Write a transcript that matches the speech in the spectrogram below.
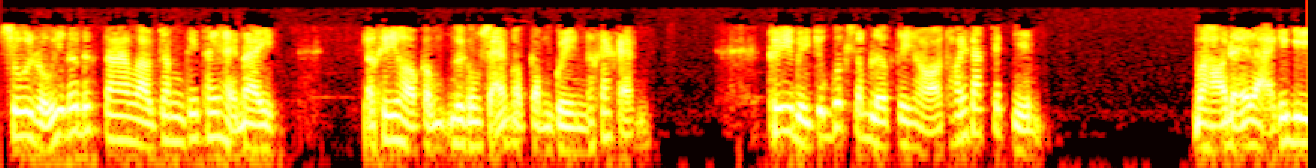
xui rủi đất nước ta vào trong cái thế hệ này là khi họ cộng người cộng sản họ cầm quyền nó khác hẳn. Khi bị trung quốc xâm lược thì họ thoái thác trách nhiệm. Và họ để lại cái di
